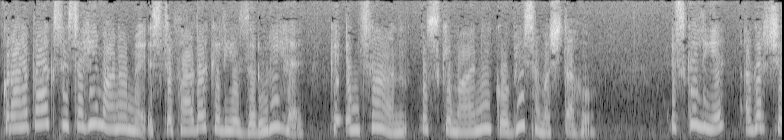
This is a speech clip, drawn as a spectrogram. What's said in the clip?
قرآن پاک سے صحیح معنوں میں استفادہ کے لیے ضروری ہے کہ انسان اس کے معنی کو بھی سمجھتا ہو۔ اس کے لیے اگرچہ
